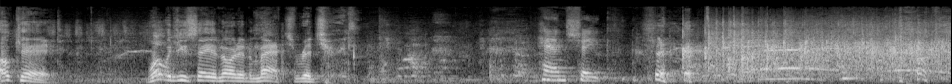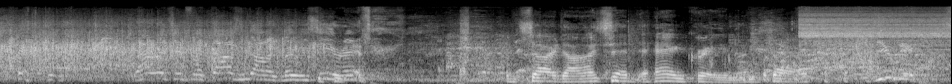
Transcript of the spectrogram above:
Okay. What would you say in order to match Richard? Handshake. Now, Richard, for a thousand dollars, may we see your answer? I'm sorry, Don. I said hand cream. I'm sorry. You didn't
